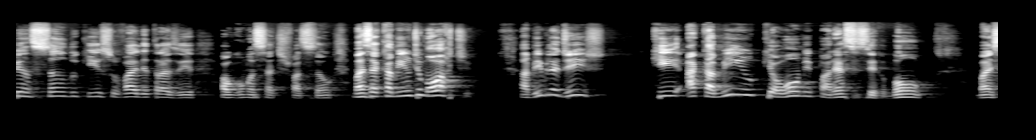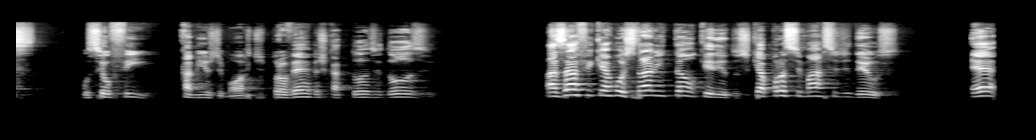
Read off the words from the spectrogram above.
pensando que isso vai lhe trazer alguma satisfação, mas é caminho de morte. A Bíblia diz que há caminho que ao homem parece ser bom, mas o seu fim, caminhos de morte. Provérbios 14, 12. Asaf quer mostrar então, queridos, que aproximar-se de Deus é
